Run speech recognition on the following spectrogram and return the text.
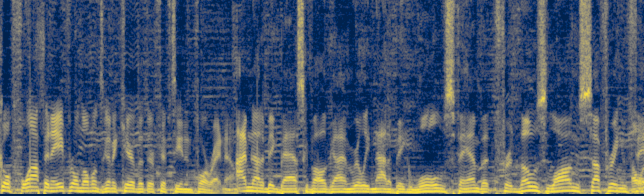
go flop in April, no one's going to care that they're 15 and 4 right now. I'm not a big basketball guy. I'm really not a big Wolves fan, but for those long suffering Oh, yeah.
